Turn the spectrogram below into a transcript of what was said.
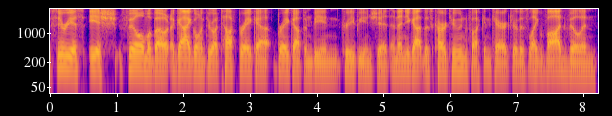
serious-ish film about a guy going through a tough breakup, breakup and being creepy and shit. And then you got this cartoon fucking character, this like vaudevillain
